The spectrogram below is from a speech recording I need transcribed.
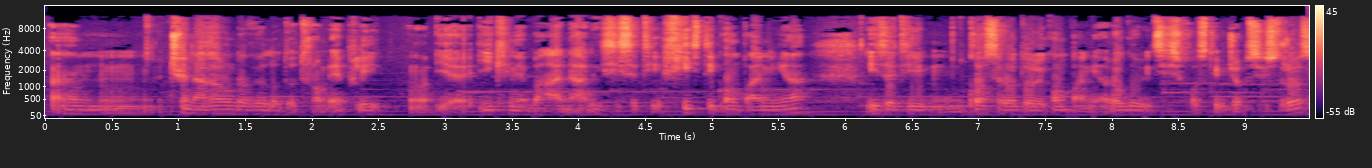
ჩვენ აღარ უნდა ველოდოთ რომ Apple იქნება ან არის ისეთი ხისტი კომპანია, ისეთი კონსერვატორული კომპანია, როგორიც ის ხო Steve Jobs-ის დროს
